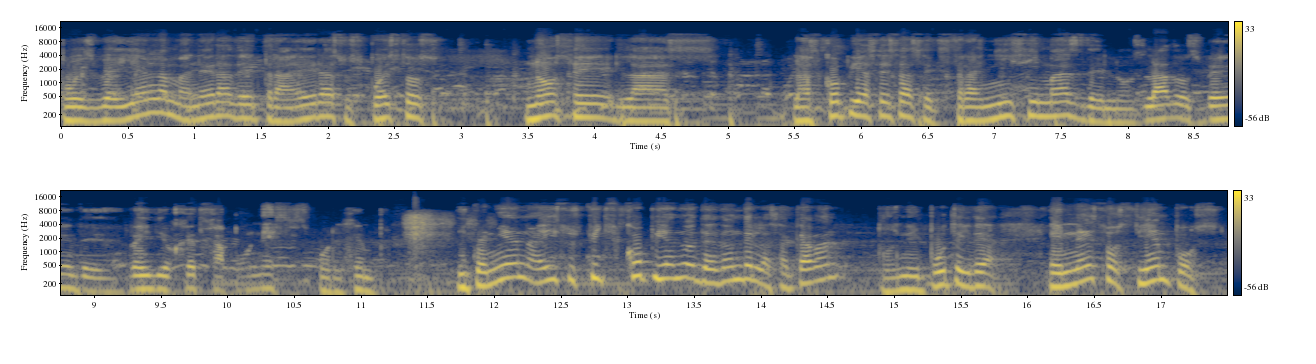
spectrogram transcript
pues veían la manera de traer a sus puestos, no sé, las las copias esas extrañísimas de los lados B de Radiohead japoneses, por ejemplo. Y tenían ahí sus pinches copias, ¿no? ¿De dónde las sacaban? Pues ni puta idea. En esos tiempos,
